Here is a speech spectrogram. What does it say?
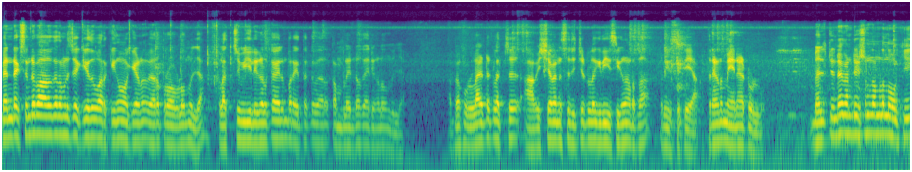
ബെൻഡെക്സിന്റെ ഭാഗമൊക്കെ നമ്മൾ ചെക്ക് ചെയ്ത് വർക്കിംഗ് ഓക്കെയാണ് വേറെ പ്രോബ്ലം ഒന്നുമില്ല. ക്ലച്ച് വീലുകൾക്കായാലും പറയത്തക്ക വേറെ കംപ്ലയിന്റോ കാര്യങ്ങളൊന്നുമില്ല. അപ്പോൾ ഫുള്ളായിട്ട് ക്ലച്ച് ആവശ്യമനുസരിച്ചിട്ടുള്ള ഗ്രീസിങ് നടത്താം റീസെറ്റ് ചെയ്യാം. അത്രയാണ് മെയിനായിട്ടുള്ളൂ ബെൽറ്റിന്റെ കണ്ടീഷൻ നമ്മൾ നോക്കി.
